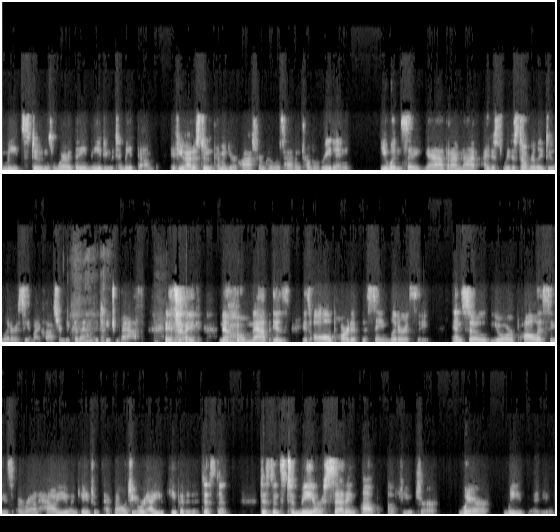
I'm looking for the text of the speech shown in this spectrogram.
meet students where they need you to meet them. If you had a student come into your classroom who was having trouble reading, you wouldn't say, yeah, but I'm not, I just, we just don't really do literacy in my classroom because I only teach math. It's like, no, math is, is all part of the same literacy. And so your policies around how you engage with technology or how you keep it at a distance distance to me are setting up a future where we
